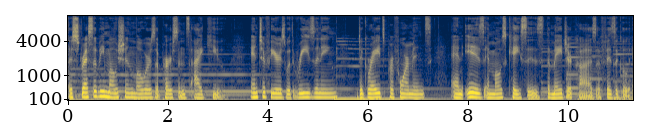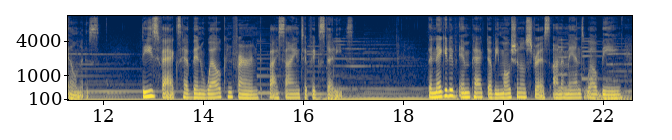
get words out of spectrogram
The stress of emotion lowers a person's IQ, interferes with reasoning, degrades performance, and is, in most cases, the major cause of physical illness. These facts have been well confirmed by scientific studies. The negative impact of emotional stress on a man's well being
